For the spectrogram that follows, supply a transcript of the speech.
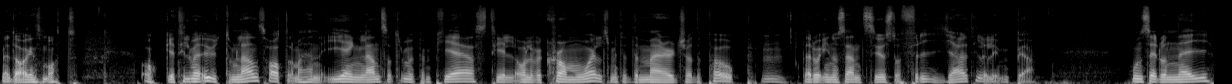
med dagens mått. Och till och med utomlands hatade man henne. I England satte de upp en pjäs till Oliver Cromwell som heter The Marriage of the Pope. Mm. Där då Innocentius då friar till Olympia. Hon säger då nej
